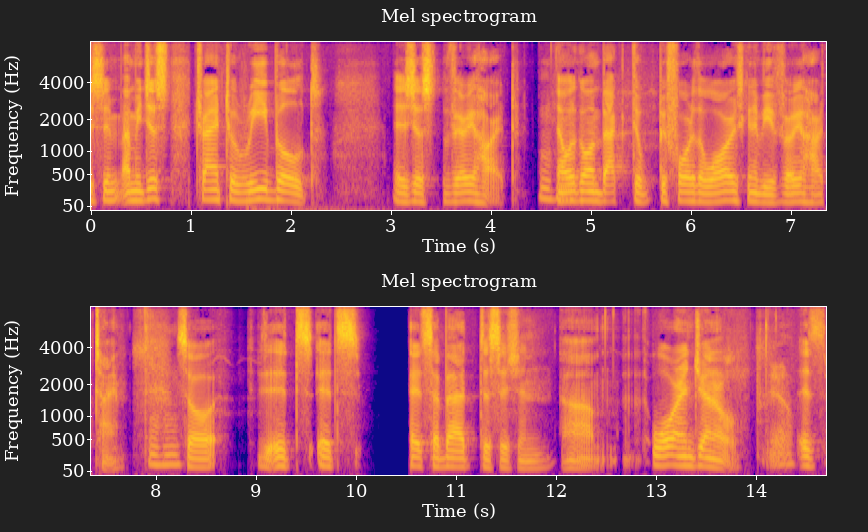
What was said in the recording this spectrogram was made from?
is I mean just trying to rebuild is just very hard. Mhm. Now we're going back to before the war is going to be a very hard time. Mhm. So it's it's it's a bad decision. Um, war in general, yeah it's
